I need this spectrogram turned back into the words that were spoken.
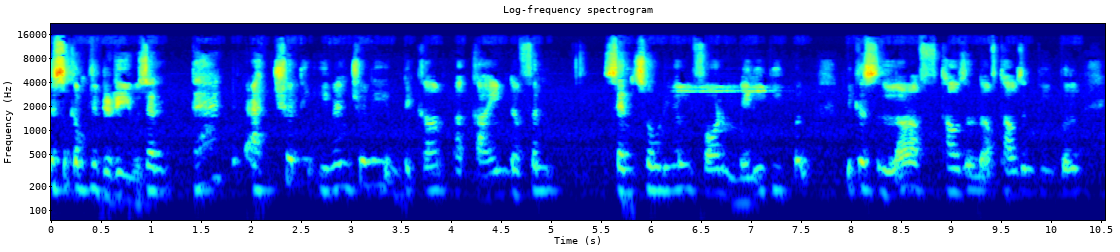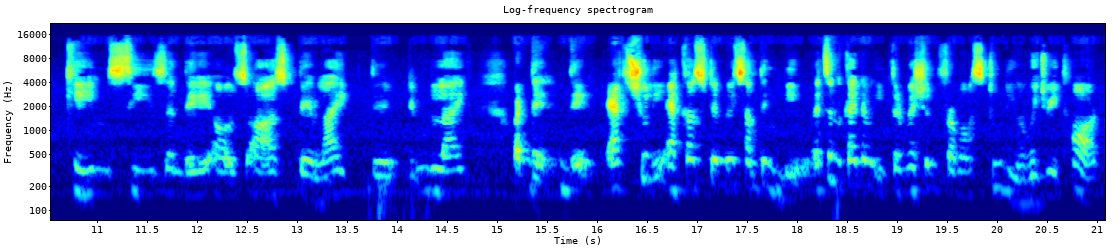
this is completely reused. And that actually eventually become a kind of an sensorial for many people because a lot of thousands of thousand people came sees and they also asked they liked they didn't like but they they actually accustomed with something new. It's a kind of intervention from our studio which we thought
